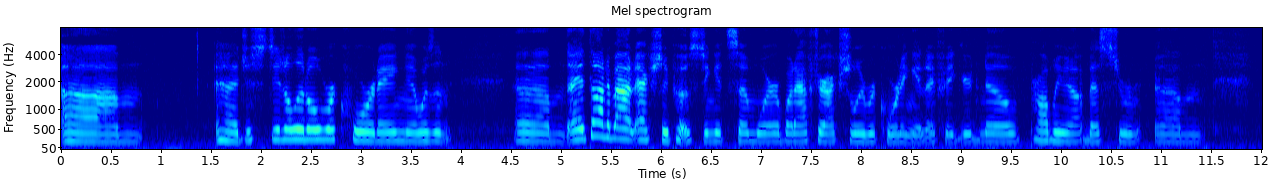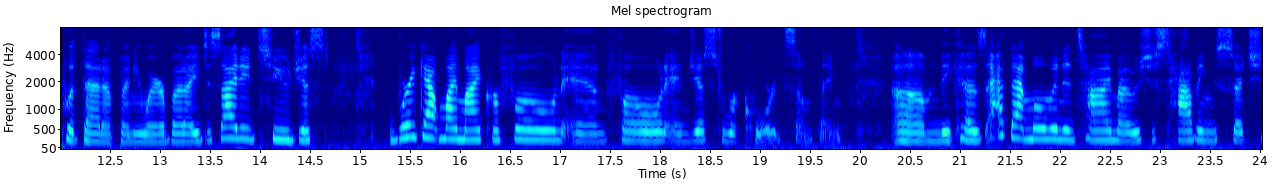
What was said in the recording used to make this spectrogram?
Um, uh, just did a little recording. It wasn't um, I had thought about actually posting it somewhere, but after actually recording it, I figured no, probably not best to um, put that up anywhere. But I decided to just break out my microphone and phone and just record something. Um, because at that moment in time, I was just having such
